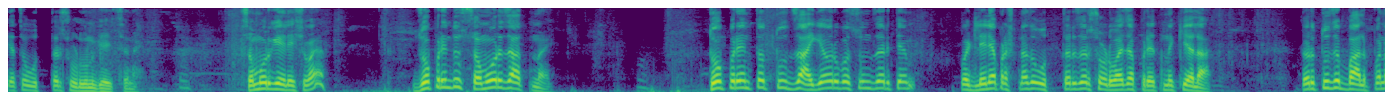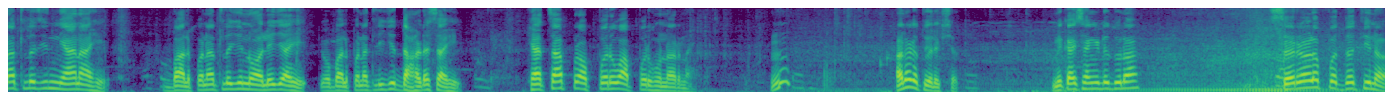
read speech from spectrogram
त्याचं उत्तर सोडवून घ्यायचं नाही. समोर गेल्याशिवाय जोपर्यंत तू समोर जात नाही तोपर्यंत तू जागेवर बसून जर त्या पडलेल्या प्रश्नाचं उत्तर जर सोडवायचा प्रयत्न केला तर तुझं बालपणातलं जे ज्ञान आहे बालपणातलं जे नॉलेज आहे किंवा बालपणातली जी धाडस आहे ह्याचा प्रॉपर वापर होणार नाही. आलं का तुझ्या लक्षात? मी काय सांगितलं तुला? सरळ पद्धतीनं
